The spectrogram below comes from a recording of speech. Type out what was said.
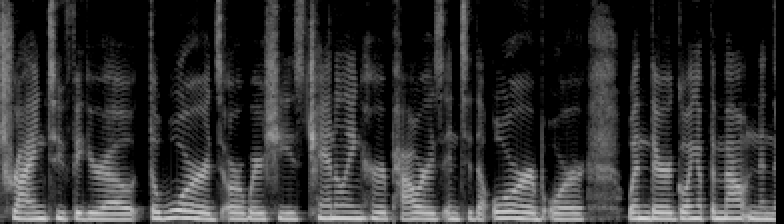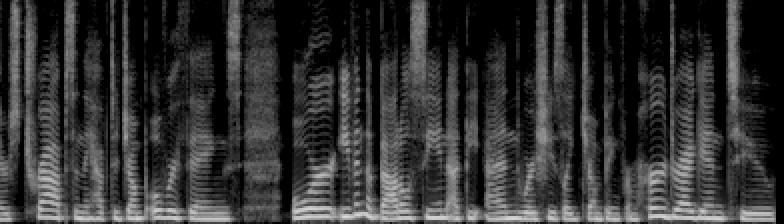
trying to figure out the wards or where she's channeling her powers into the orb or when they're going up the mountain and there's traps and they have to jump over things or even the battle scene at the end where she's like jumping from her dragon to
